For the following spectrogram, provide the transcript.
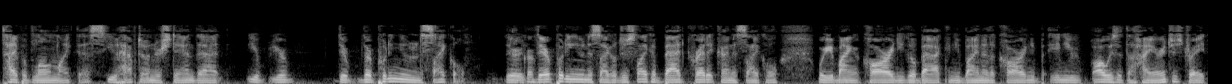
type of loan like this, you have to understand that you're, you're they're, they're putting you in a cycle. They're they're putting you in a cycle just like a bad credit kind of cycle where you're buying a car and you go back and you buy another car and you and you're always at the higher interest rate.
